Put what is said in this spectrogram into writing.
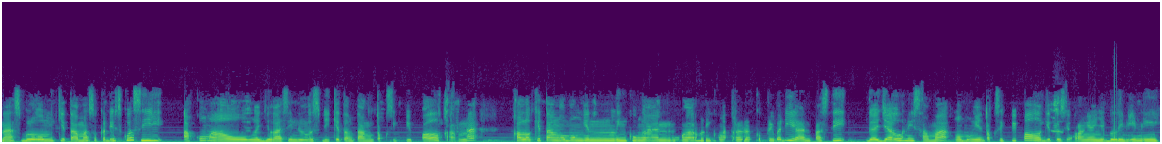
Nah, sebelum kita masuk ke diskusi, aku mau ngejelasin dulu sedikit tentang toxic people karena kalau kita ngomongin lingkungan, pengaruh lingkungan terhadap kepribadian, pasti gak jauh nih sama ngomongin toxic people gitu sih orang yang nyebelin ini.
